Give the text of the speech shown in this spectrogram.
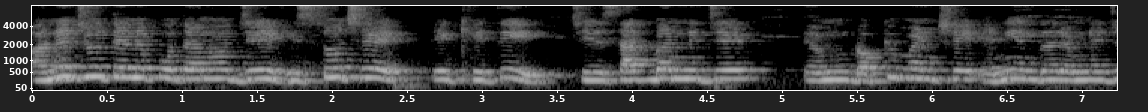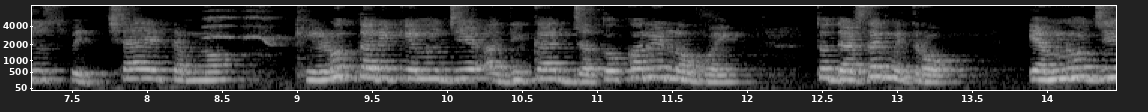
અને જો તેને પોતાનો જે હિસ્સો છે એ ખેતી જે સાતબારની જે એમનું ડોક્યુમેન્ટ છે એની અંદર એમને જો સ્વેચ્છાએ તેમનો ખેડૂત તરીકેનો જે અધિકાર જતો કરેલો હોય, તો દર્શક મિત્રો, એમનો જે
